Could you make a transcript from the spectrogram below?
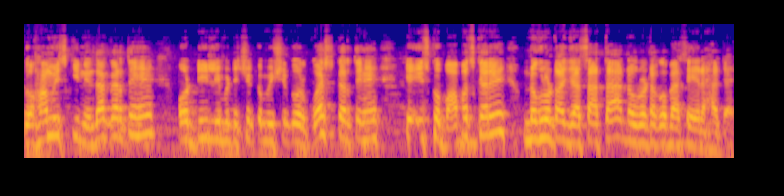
तो हम इसकी निंदा करते हैं और डीलिमिटेशन कमीशन को रिक्वेस्ट करते हैं कि इसको वापस करें, नगरोटा जैसा था, नगरोटा को वैसे ही रहा जाए।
